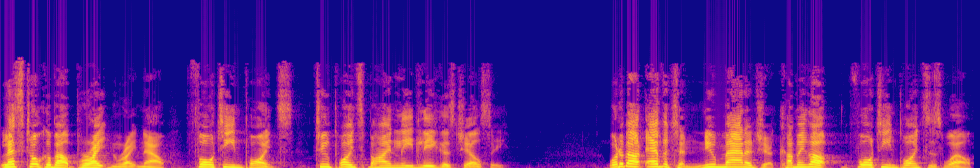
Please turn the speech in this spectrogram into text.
Let's talk about Brighton right now. 14 points two points behind lead leaguers Chelsea. What about Everton? New manager coming up, 14 points as well.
